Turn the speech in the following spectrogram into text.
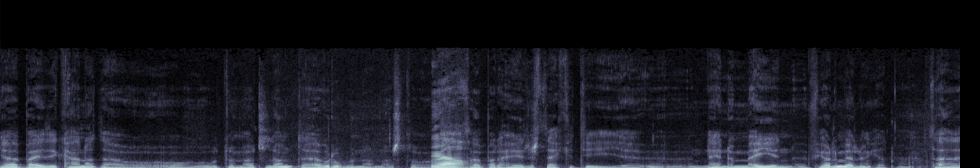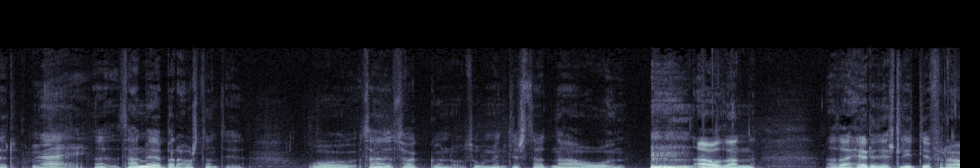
já, bæði Kanada og, og út um öll landa Evrópun nánast og já. það bara heyrist ekkert í neinum megin fjölmjölum hérna. Það er, það, þannig er bara ástandið og það er þöggun og þú myndist þarna á áðan að það heyrðist lítið frá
